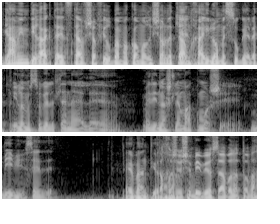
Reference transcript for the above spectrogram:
גם אם דירגת את סתיו שפיר במקום הראשון, לטעמך היא לא מסוגלת. היא לא מסוגלת לנהל אה, מדינה שלמה כמו שביבי עושה את זה. הבנתי אתה אותך. חושב שביבי עושה עבודה טובה?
